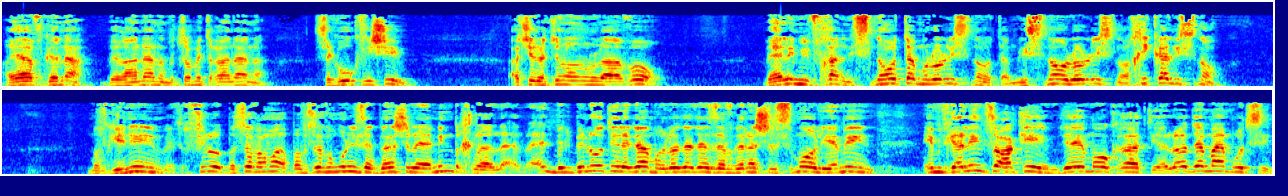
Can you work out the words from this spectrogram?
היה הפגנה ברעננה, בצומת רעננה. סגרו כבישים. עד שנתנו לנו לעבור. והיה לי מבחן, לשנוא אותם או לא לשנוא אותם, לשנוא או לא לשנוא. הכי קל לשנוא. מפגינים, אפילו בסוף, אמר, בסוף אמרו לי זה הפגנה של הימין בכלל, בלבלו אותי לגמרי, לא יודע איזה הפגנה של שמאל, ימין, עם דגלים צועקים, דמוקרטיה, לא יודע מה הם רוצים.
